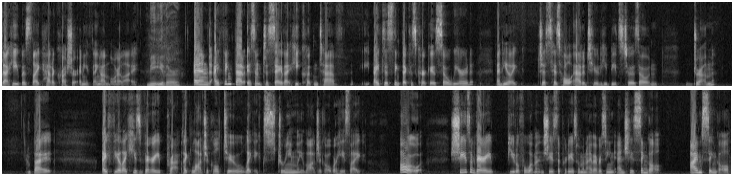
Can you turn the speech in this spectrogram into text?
that he was like had a crush or anything on Lorelai. Me either. And I think that isn't to say that he couldn't have. I just think that because Kirk is so weird and he, like, just his whole attitude, he beats to his own drum. But I feel like he's very, pra- like, logical too, like, extremely logical, where he's like, oh, she's a very beautiful woman. She's the prettiest woman I've ever seen, and she's single. I'm single.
